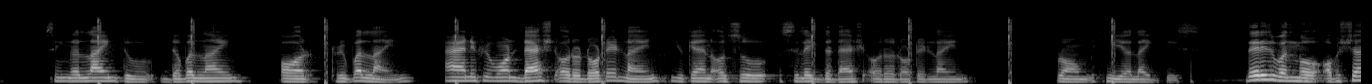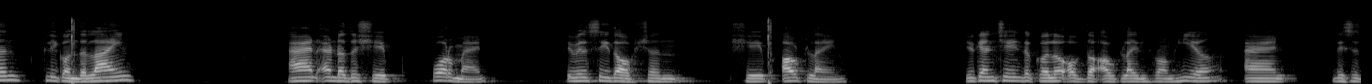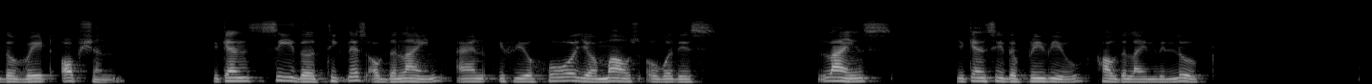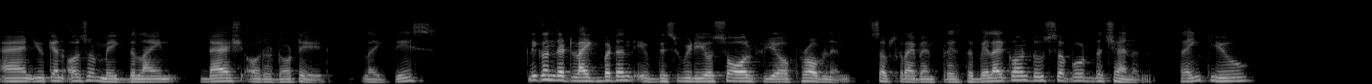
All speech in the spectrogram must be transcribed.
single line to double line or triple line. And if you want dashed or a dotted line you can also select the dash or a dotted line from here like this. There is one more option. Click on the line and under the shape format you will see the option shape outline. You can change the color of the outline from here and this is the weight option. You can see the thickness of the line and if you hover your mouse over these lines you can see the preview how the line will look. And you can also make the line dash or a dotted like this Click on that like button if this video solve your problem. Subscribe and press the bell icon to support the channel. Thank you.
